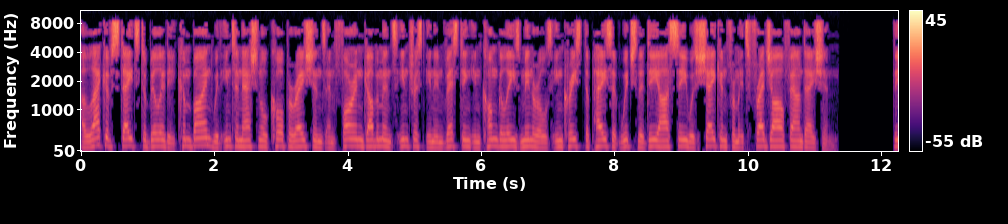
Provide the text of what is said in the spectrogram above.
A lack of state stability combined with international corporations and foreign governments' interest in investing in Congolese minerals increased the pace at which the DRC was shaken from its fragile foundation. The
